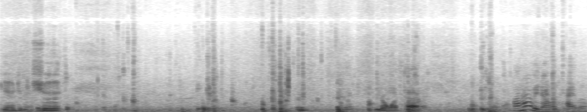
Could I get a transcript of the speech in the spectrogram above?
Go to my shirt. We don't want tail. I know we don't want tailor.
